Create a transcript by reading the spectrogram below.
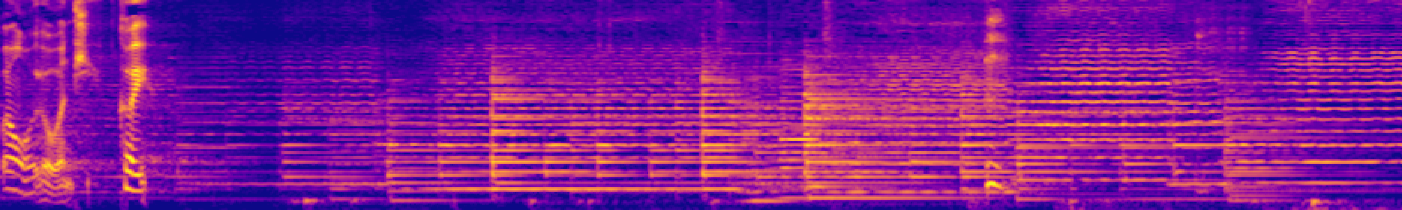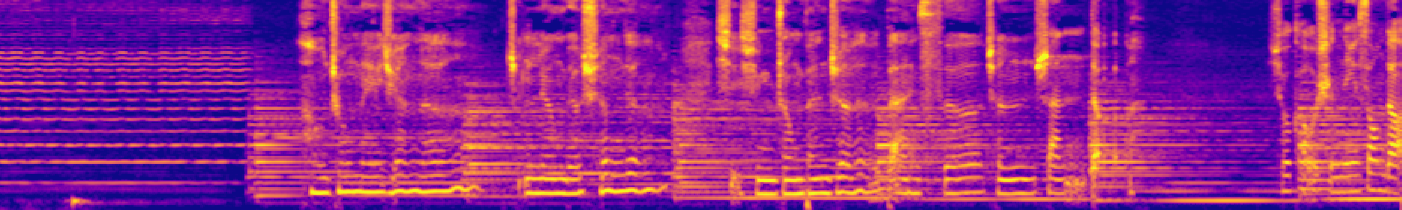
问我一个问题，可以。好久没见了，尽量表现的细心装扮着白色衬衫的，袖口是你送的，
